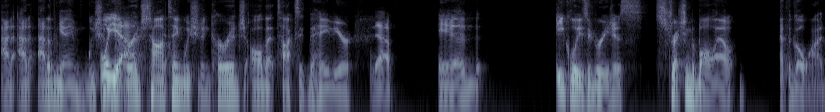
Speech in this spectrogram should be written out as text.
out, out, out of the game. We should well, encourage yeah. taunting. Yeah. We should encourage all that toxic behavior. Yeah. And equally as egregious, stretching the ball out at the goal line.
